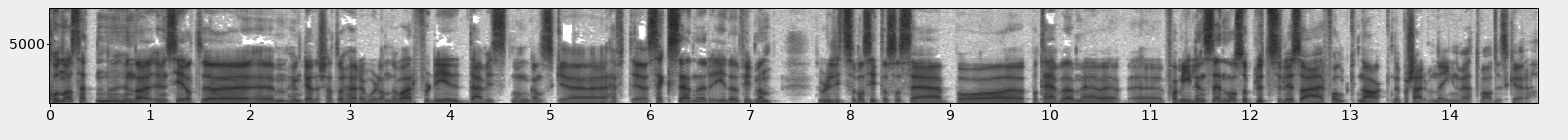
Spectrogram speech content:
Kona har sett den. Hun, da, hun sier at uh, hun gleder seg til å høre hvordan det var, fordi det er visst noen ganske heftige sexscener i den filmen. Det blir litt som å sitte og se på, på TV med uh, familien sin, og så plutselig så er folk nakne på skjermen, og ingen vet hva de skal gjøre.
